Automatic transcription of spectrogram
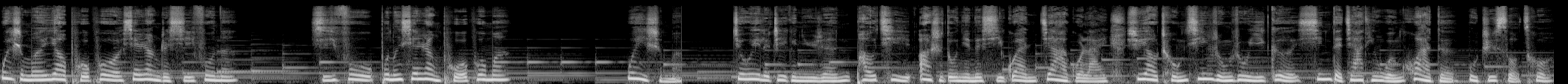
为什么要婆婆先让着媳妇呢？媳妇不能先让婆婆吗？”为什么？就为了这个女人抛弃二十多年的习惯嫁过来，需要重新融入一个新的家庭文化的不知所措。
